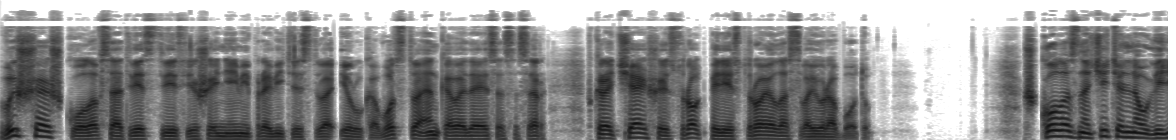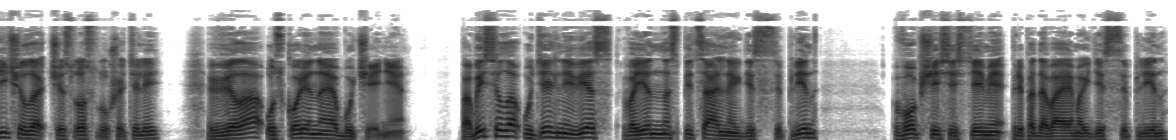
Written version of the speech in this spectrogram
Высшая школа в соответствии с решениями правительства и руководства НКВД СССР в кратчайший срок перестроила свою работу. Школа значительно увеличила число слушателей, ввела ускоренное обучение, повысила удельный вес военно-специальных дисциплин в общей системе преподаваемых дисциплин,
